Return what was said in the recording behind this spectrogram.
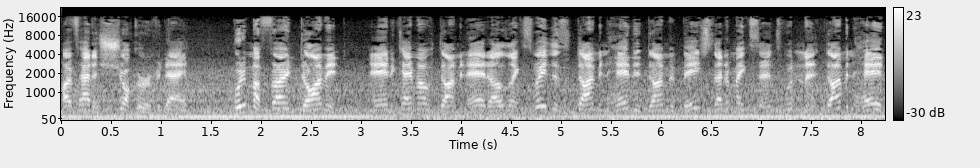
I've had a shocker of a day. Put in my phone Diamond, and it came up with Diamond Head. I was like, sweet, there's a Diamond Head at Diamond Beach. That'd make sense, wouldn't it? Diamond Head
